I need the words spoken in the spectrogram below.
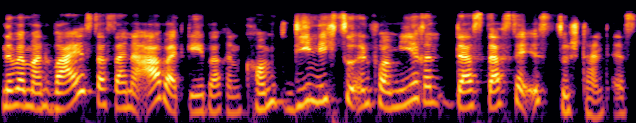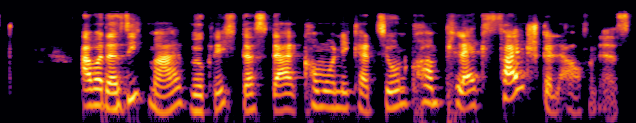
ne, wenn man weiß, dass seine Arbeitgeberin kommt, die nicht zu informieren, dass das der Ist-Zustand ist. Aber da sieht man wirklich, dass da Kommunikation komplett falsch gelaufen ist.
